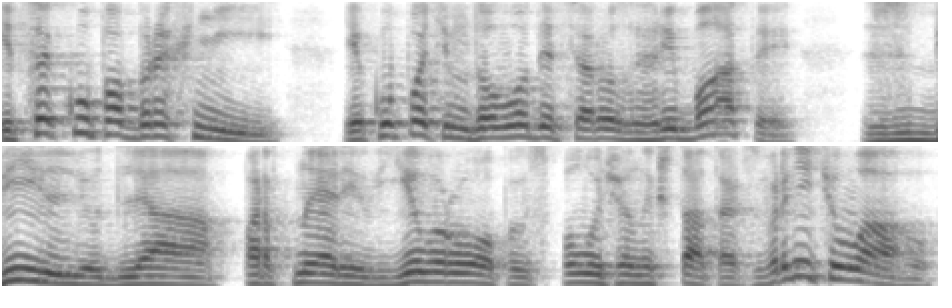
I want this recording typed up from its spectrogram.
І це купа брехні, яку потім доводиться розгрібати з біллю для партнерів Європи в Сполучених Штатах. Зверніть увагу,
